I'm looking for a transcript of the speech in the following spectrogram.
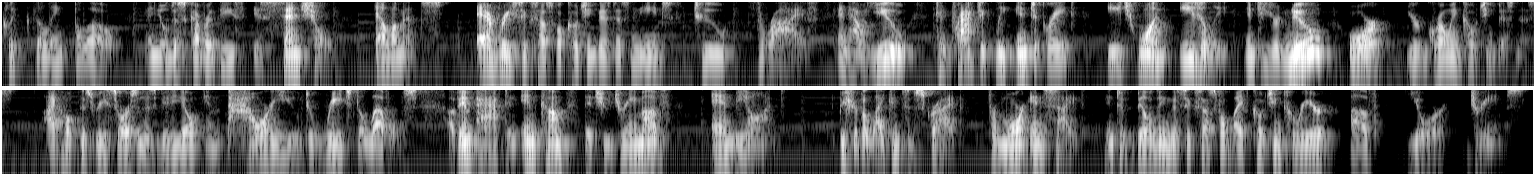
Click the link below and you'll discover these essential elements every successful coaching business needs to thrive and how you can practically integrate each one easily into your new or your growing coaching business. I hope this resource and this video empower you to reach the levels of impact and income that you dream of and beyond. Be sure to like and subscribe for more insight into building the successful life coaching career of your dreams.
